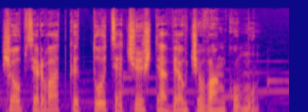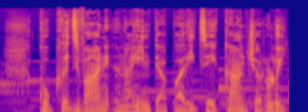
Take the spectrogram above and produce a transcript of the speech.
și a observat că toți aceștia aveau ceva în comun. Cu câțiva ani înainte apariției cancerului,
